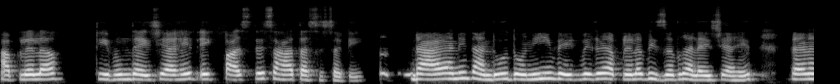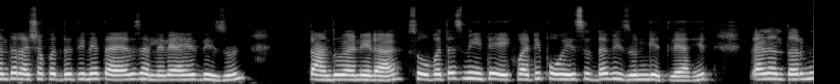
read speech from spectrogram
आपल्याला ठेवून द्यायचे आहेत एक पाच ते सहा तासासाठी. डाळ आणि तांदूळ दोन्ही वेगवेगळे आपल्याला भिजत घालायचे आहेत. त्यानंतर अशा पद्धतीने तयार झालेले आहेत भिजून. तांदूळ आणि डाळ. सोबतच मी इथे एक वाटी पोहे सुद्धा भिजून घेतले आहेत. त्यानंतर मी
